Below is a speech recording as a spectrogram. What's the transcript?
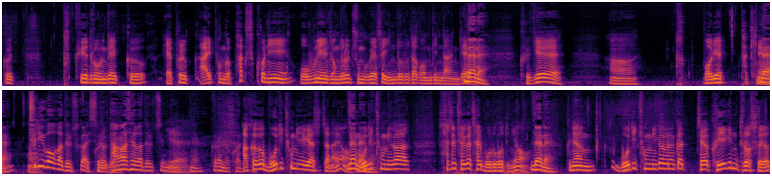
그 탁 귀에 들어오는 게 그 애플 아이폰 그 팍스콘이 5분의 1 정도를 중국에서 인도로다가 옮긴다는 게 네네. 그게 어 머리에 박히네요. 네. 트리거가 될 수가 있어요. 그러게. 방아쇠가 될 수 있는 예. 네, 그런 역할이. 아까 그 모디 총리 얘기하셨잖아요. 네네네. 모디 총리가 사실 저희가 잘 모르거든요. 네네. 그냥 모디 총리가 그러니까 제가 그 얘기는 들었어요.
